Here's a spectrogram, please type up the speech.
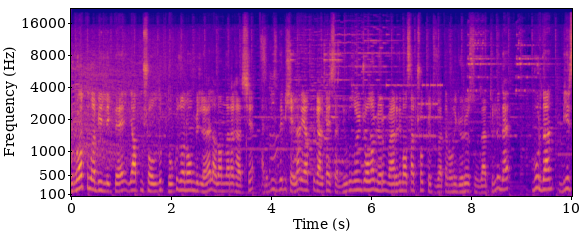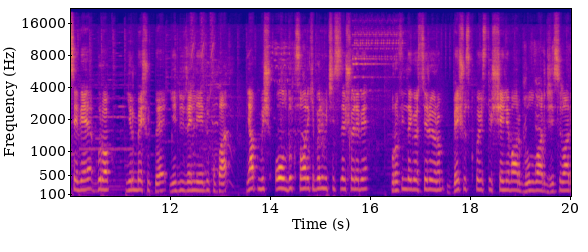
Brock'la birlikte yapmış olduk. 9-10-11 level adamlara karşı. Yani biz de bir şeyler yaptık arkadaşlar. Yıldız oyuncu olamıyorum. Verdiğim hasar çok kötü zaten onu görüyorsunuz her türlü de. Buradan bir seviye Brock 25 rütbe 757 kupa yapmış olduk. Sonraki bölüm için size şöyle bir profilde gösteriyorum. 500 kupa üstü Shelly var, Bull var, Jesse var.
